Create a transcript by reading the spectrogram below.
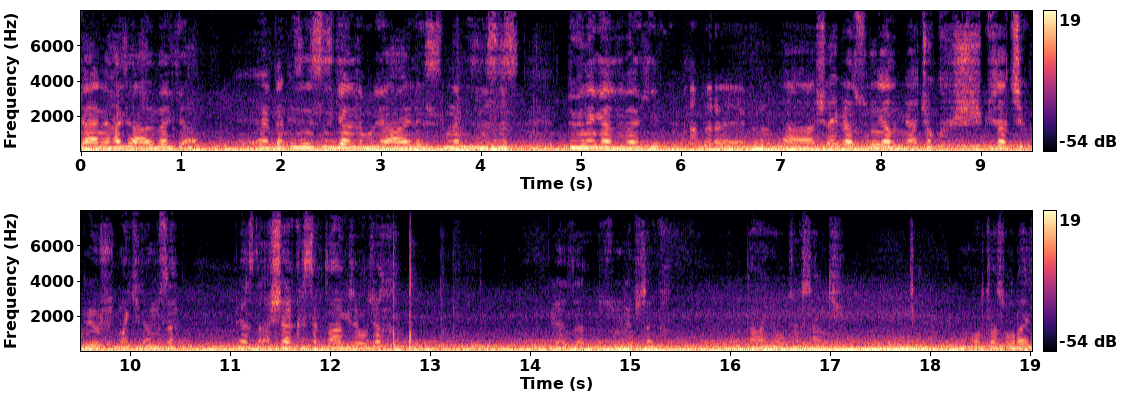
yani Hacı abi belki evden izinsiz geldi buraya ailesinden izinsiz düğüne geldi belki. Kameraya yakaladın. Aa, şurayı biraz zoomlayalım ya. Çok güzel çıkmıyor makinamıza. Biraz da aşağı kırsak daha güzel olacak. Biraz da zoom yapsak daha iyi olacak sanki. Ortası olaydı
